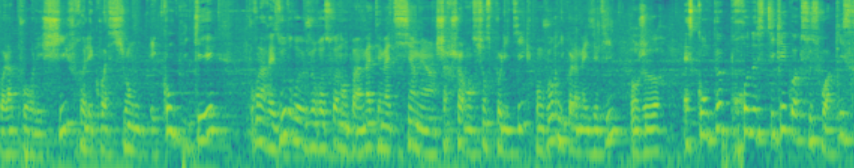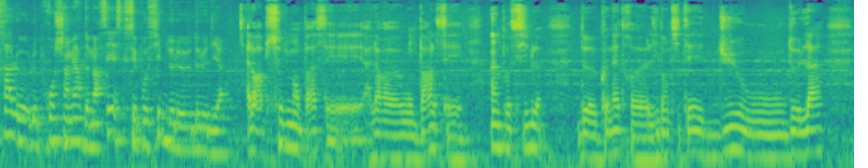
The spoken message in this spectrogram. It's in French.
Voilà pour les chiffres. L'équation est compliquée. Pour la résoudre, je reçois non pas un mathématicien mais un chercheur en sciences politiques. Bonjour Nicolas Maizetti. Bonjour. Est-ce qu'on peut pronostiquer quoi que ce soit? Qui sera le, le prochain maire de Marseille? Est-ce que c'est possible de le, de le dire? Alors absolument pas. C'est à l'heure où on parle, c'est impossible de connaître euh, l'identité du ou de la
